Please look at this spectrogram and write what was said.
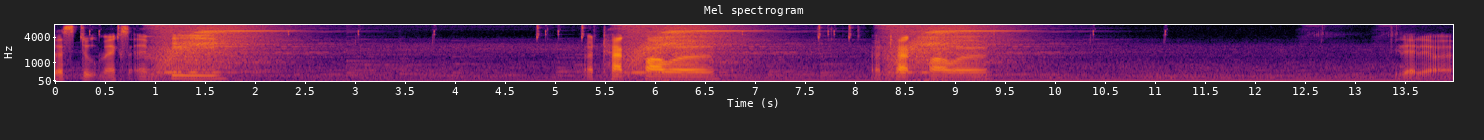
Let's do max MP. Attack power. Attack power. I, uh,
